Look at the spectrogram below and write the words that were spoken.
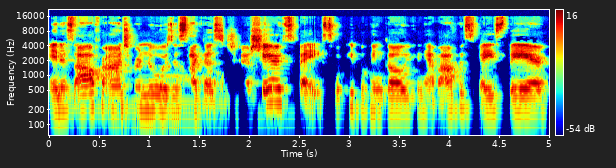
and it's all for entrepreneurs. It's like a, a, shared space where people can go. You can have office space there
